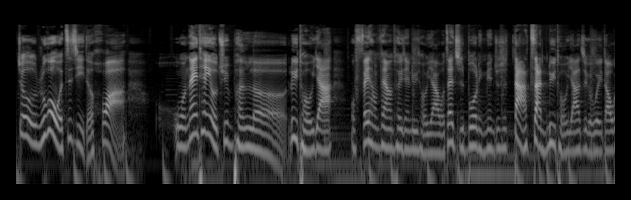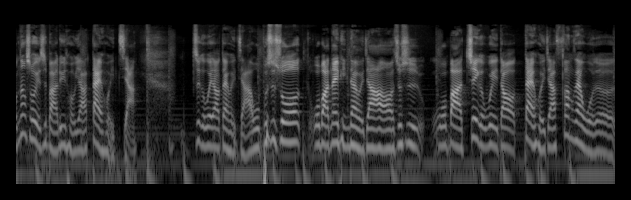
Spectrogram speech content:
就如果我自己的话。我那天有去喷了绿头鸭，我非常非常推荐绿头鸭。我在直播里面就是大赞绿头鸭这个味道。我那时候也是把绿头鸭带回家，这个味道带回家。我不是说我把那瓶带回家哦，就是我把这个味道带回家，放在我的。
